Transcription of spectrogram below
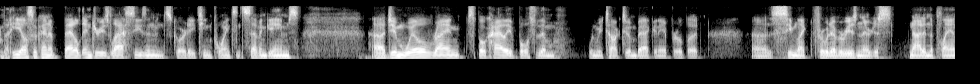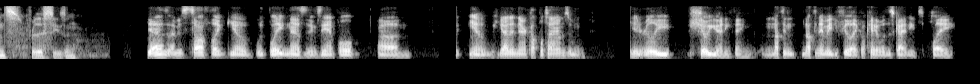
but he also kind of battled injuries last season and scored 18 points in seven games. Uh, Jim Will, Ryan spoke highly of both of them when we talked to him back in April, but uh, seemed like for whatever reason they're just not in the plans for this season. Yeah, I mean it's tough. Like you know, with Blayton as an example, um, you know, he got in there a couple times and he didn't really show you anything. Nothing, nothing that made you feel like, okay, well, this guy needs to play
